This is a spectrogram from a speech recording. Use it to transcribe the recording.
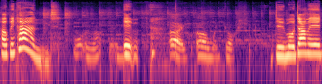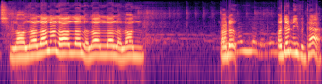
Helping hand. What is that thing? It Oh, oh my gosh. do more damage. La la la la la la la la la la. I don't. La, la, la, la, la. I don't even care.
